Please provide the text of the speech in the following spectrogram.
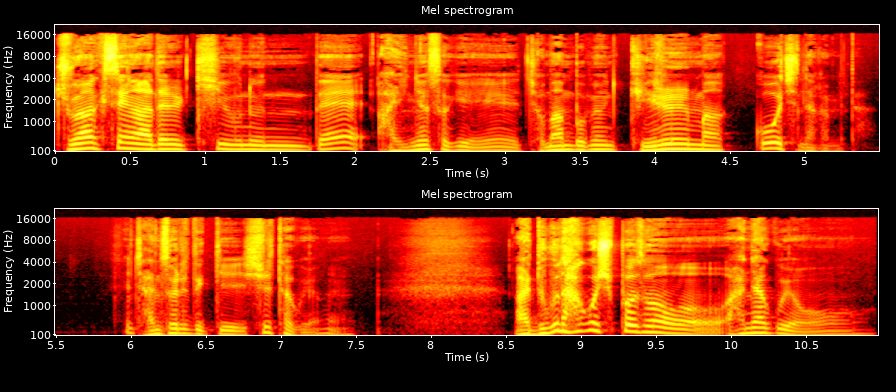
중학생 아들 키우는데, 아, 이 녀석이 저만 보면 귀를 막고 지나갑니다. 잔소리 듣기 싫다고요. 아, 누군 하고 싶어서 하냐고요.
